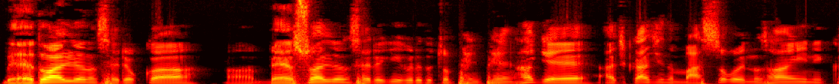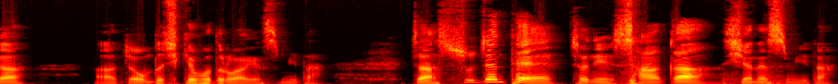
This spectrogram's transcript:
매도하려는 세력과 아, 매수하려는 세력이 그래도 좀 팽팽하게 아직까지는 맞서고 있는 상황이니까 아, 조금 더 지켜보도록 하겠습니다. 자 수젠텍 전일 상한가 시연했습니다.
